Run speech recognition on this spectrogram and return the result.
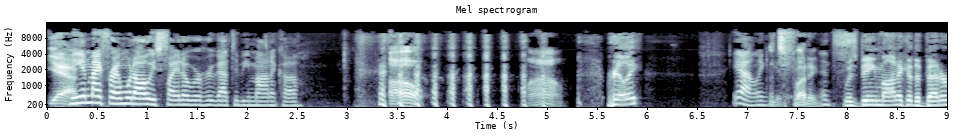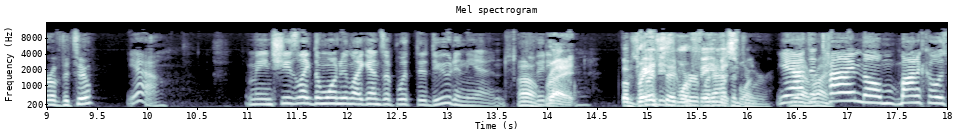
Yeah. Me and my friend would always fight over who got to be Monica. Oh. wow. Really? Yeah, like That's funny. It's Was being Monica the better of the two? yeah. I mean, she's like the one who like ends up with the dude in the end. Oh, video. Right. But Just Brandy's the said more what- what famous happened to one. her. Yeah, Yeah, at the right. time though, Monica was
